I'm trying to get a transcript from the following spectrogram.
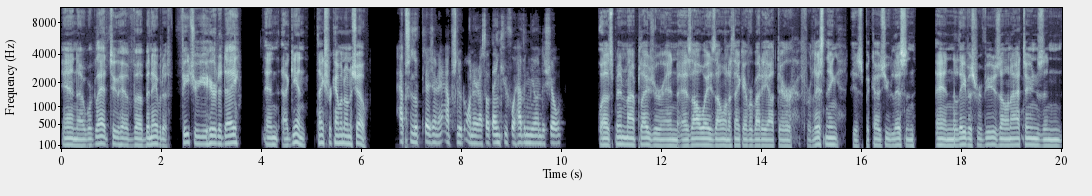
And uh, we're glad to have uh, been able to feature you here today. And again, thanks for coming on the show. Absolute pleasure and absolute honor, Russell. Thank you for having me on the show. Well, it's been my pleasure. And as always, I want to thank everybody out there for listening. It's because you listen and leave us reviews on iTunes and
